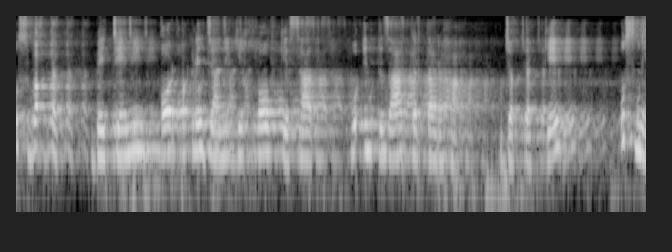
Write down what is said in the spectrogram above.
उस वक्त तक बेचैनी और पकड़े जाने के खौफ के साथ वो इंतज़ार करता रहा, जब तक के उसने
